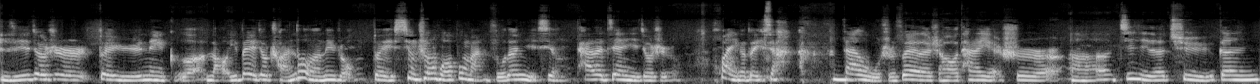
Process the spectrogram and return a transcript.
以及就是对于那个老一辈就传统的那种对性生活不满足的女性，他的建议就是换一个对象。在五十岁的时候，他也是呃积极的去跟。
